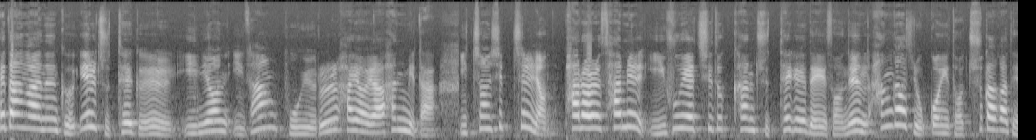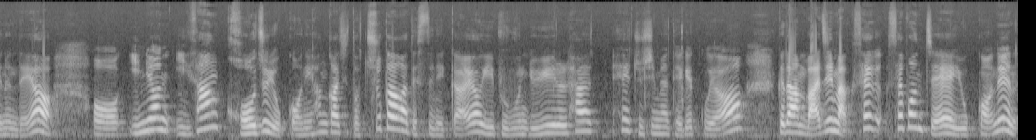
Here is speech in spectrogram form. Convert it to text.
해당하는 그 1주택을 2년 이상 보유를 하여야 합니다. 2017년 8월 3일 이후에 취득한 주택에 대해서는 한 가지 요건이 더 추가가 되는데요. 어, 2년 이상 거주 요건이 한 가지 더 추가가 됐으니까요. 이 부분 유의를 하, 해 주시면 되겠고요. 그 다음 마지막 세, 세 번째 요건은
